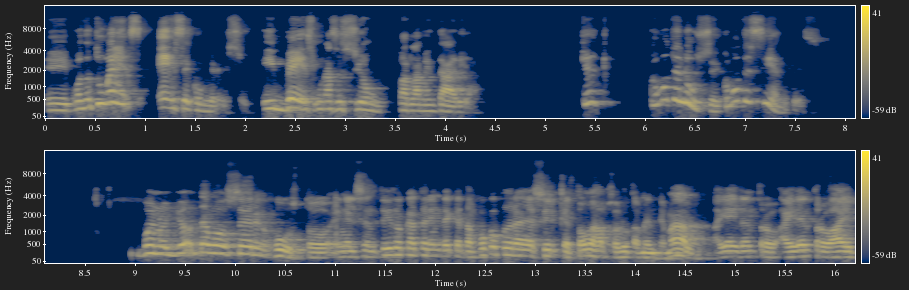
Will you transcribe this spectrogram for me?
Eh, cuando tú ves ese Congreso y ves una sesión parlamentaria, ¿qué, ¿cómo te luce? ¿Cómo te sientes? Bueno, yo debo ser justo en el sentido, Catherine, de que tampoco podría decir que todo es absolutamente malo. Ahí, ahí dentro, ahí dentro hay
